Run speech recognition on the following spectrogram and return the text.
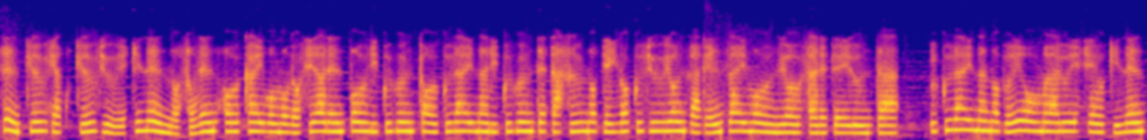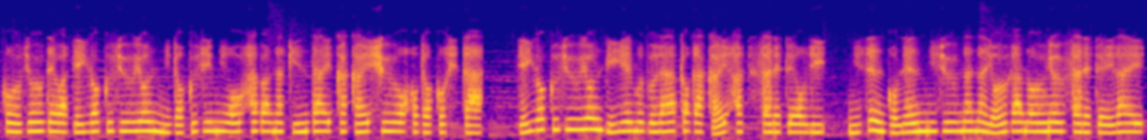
1991年のソ連崩壊後もロシア連邦陸軍とウクライナ陸軍で多数の T64 が現在も運用されているんだ。ウクライナの VOMRHO 記念工場では T64 に独自に大幅な近代化改修を施した。T64BM ブラートが開発されており、2005年に17両が納入されて以来、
